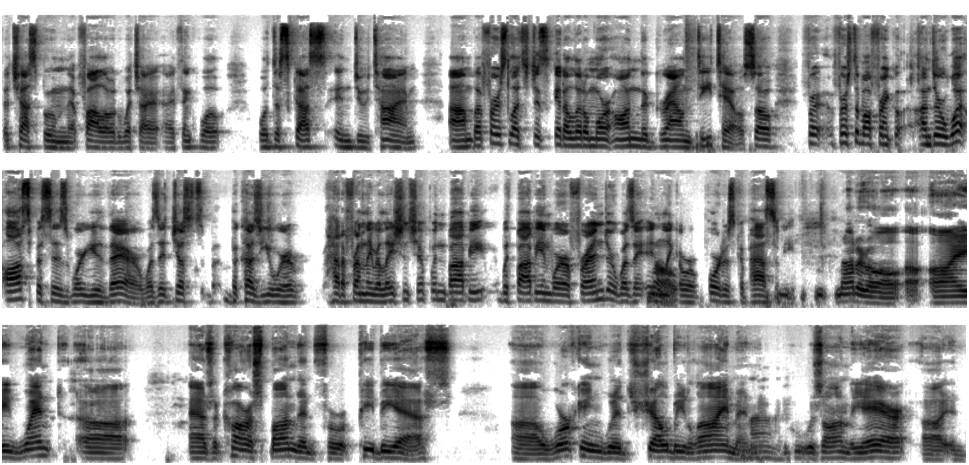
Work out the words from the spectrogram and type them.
the chess boom that followed, which I, I think we'll we'll discuss in due time. Um, but first, let's just get a little more on the ground detail. So, for, first of all, Frank, under what auspices were you there? Was it just because you were had a friendly relationship with Bobby with Bobby and were a friend, or was it in no, like a reporter's capacity? Not at all. Uh, I went uh, as a correspondent for PBS. Uh, working with Shelby Lyman, uh-huh. who was on the air uh, in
